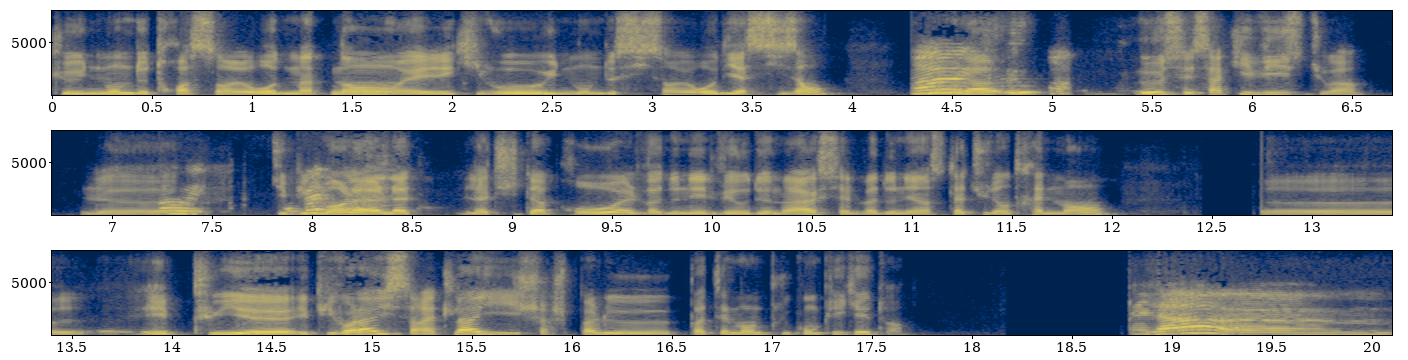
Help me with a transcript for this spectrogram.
qu'une montre de 300 euros de maintenant équivaut à une montre de 600 euros d'il y a 6 ans. Ben eux, c'est ça qu'ils visent, tu vois. Le, ah typiquement, la, la, la, Cheetah Pro, elle va donner le VO2 max, elle va donner un statut d'entraînement. Euh, et, puis, euh, et puis voilà, il s'arrête là, il cherche pas, le, pas tellement le plus compliqué, toi. Et là, euh,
